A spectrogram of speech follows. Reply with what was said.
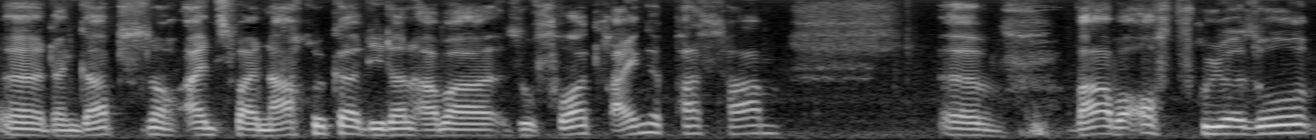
Dann gab es noch ein, zwei Nachrücker, die dann aber sofort reingepasst haben. war aber oft früher so,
